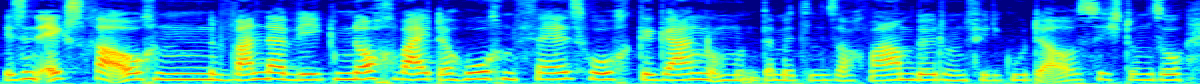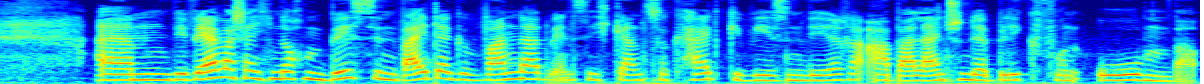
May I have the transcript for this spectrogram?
wir sind extra auch einen Wanderweg noch weiter hoch, einen Fels hochgegangen, um, damit es uns auch warm wird und für die gute Aussicht und so. Ähm, wir wären wahrscheinlich noch ein bisschen weiter gewandert, wenn es nicht ganz so kalt gewesen wäre, aber allein schon der Blick von oben war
